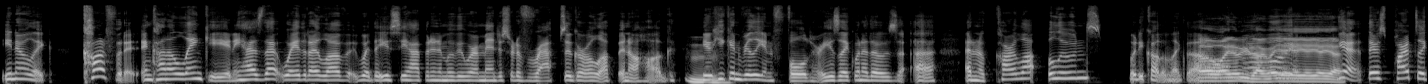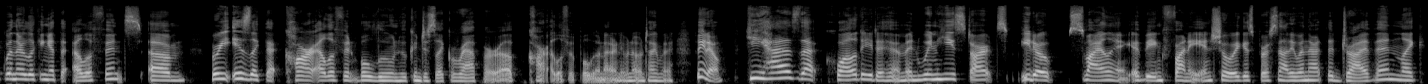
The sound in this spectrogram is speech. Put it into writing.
you know, like confident and kind of lanky. And he has that way that I love what that you see happen in a movie where a man just sort of wraps a girl up in a hug. You know, Mm. he can really enfold her. He's like one of those, uh, I don't know, car lot balloons. What do you call them? Like that? Oh, I know you're talking about. Yeah, yeah, yeah, yeah, yeah. Yeah, there's parts like when they're looking at the elephants, um, where he is like that car elephant balloon who can just like wrap her up. Car elephant balloon. I don't even know what I'm talking about. But you know, he has that quality to him. And when he starts, you know, smiling and being funny and showing his personality when they're at the drive-in, like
